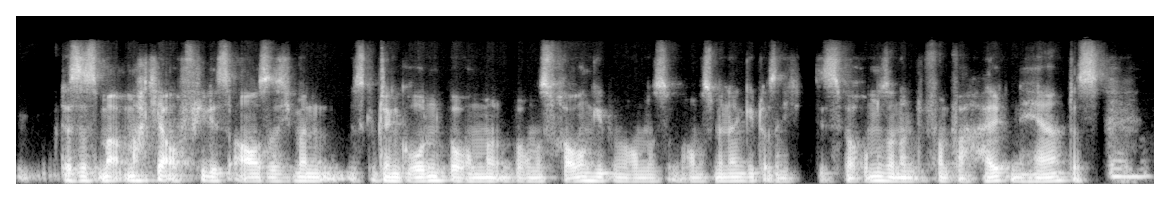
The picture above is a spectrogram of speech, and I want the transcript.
Das ist, macht ja auch vieles aus. Also ich meine, es gibt einen Grund, warum, warum es Frauen gibt und warum es, warum es Männer gibt. Also nicht dieses Warum, sondern vom Verhalten her, dass mhm.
